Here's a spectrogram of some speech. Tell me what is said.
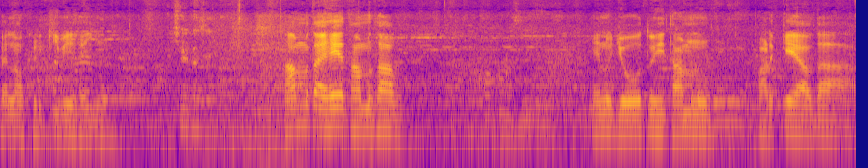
ਪਹਿਲਾਂ ਉਹ ਖਿੜਕੀ ਵੇਖ ਆਈਏ। ਛੇ ਪਾਸੇ। ਥੰਮ ਤਾਂ ਇਹ ਥੰਮ ਸਾਹਿਬ। ਇਹਨੂੰ ਜੋ ਤੁਸੀਂ ਥੰਮ ਨੂੰ ਫੜ ਕੇ ਆਪਦਾ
